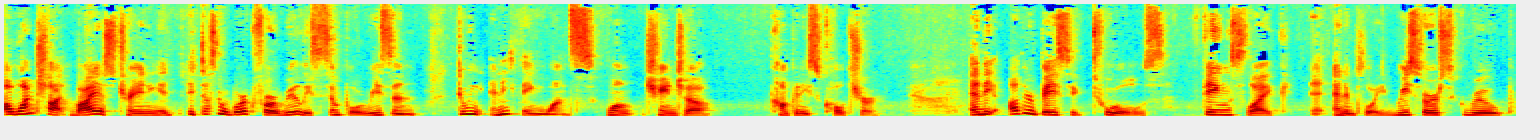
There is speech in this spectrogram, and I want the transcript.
A one shot bias training, it, it doesn't work for a really simple reason. Doing anything once won't change a company's culture. And the other basic tools, things like an employee resource group,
